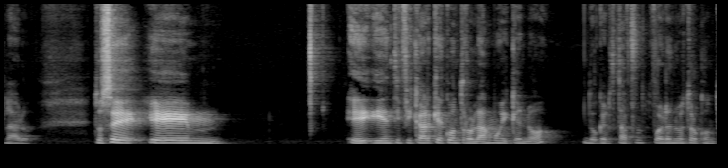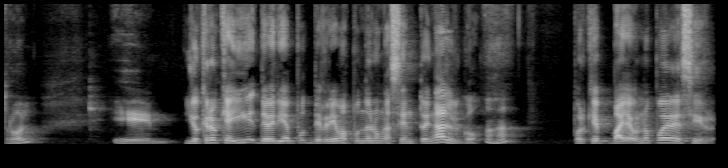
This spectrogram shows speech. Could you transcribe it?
claro. Entonces, em, e identificar qué controlamos y qué no, lo que está fuera de nuestro control. Em, Yo creo que ahí debería, deberíamos poner un acento en algo. Porque, vaya, uno puede decir,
